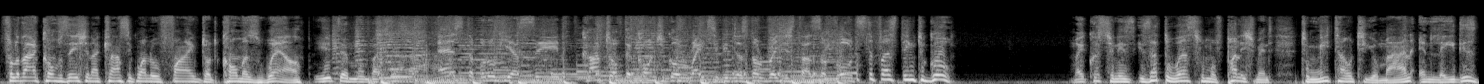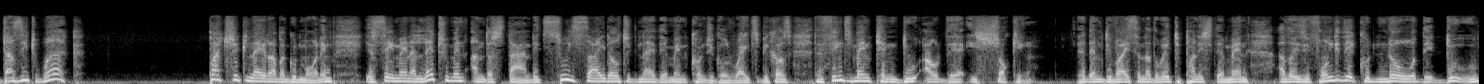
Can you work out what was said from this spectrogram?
Follow that conversation at classic105.com as well. raha Esther Murugi said, cut off the conjugal rights if he does not register as a vote. It's the first thing to go. My question is, is that the worst form of punishment to meet out to your man? And ladies, does it work? Patrick Nairaba, good morning. You're saying, man, let women understand it's suicidal to deny their men conjugal rights because the things men can do out there is shocking. Let them devise another way to punish their men. Otherwise, if only they could know what they do,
